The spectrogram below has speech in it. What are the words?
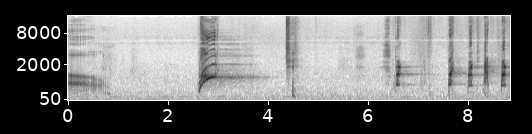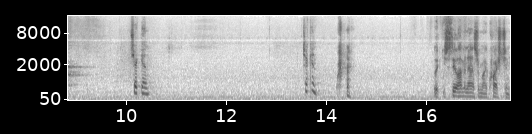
oh. Chicken. Chicken. Look, you still haven't answered my question.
